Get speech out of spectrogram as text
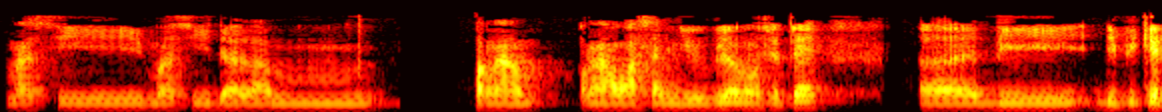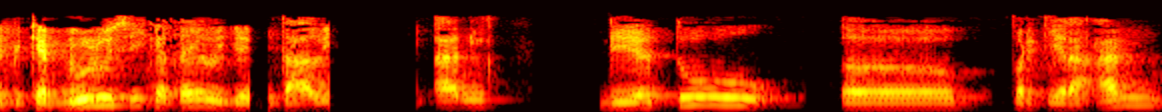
masih masih dalam penga- pengawasan juga. Maksudnya eh, di dipikir-pikir dulu sih katanya Liga Italia nih dia tuh eh, perkiraan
